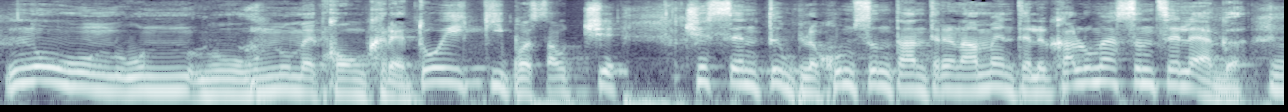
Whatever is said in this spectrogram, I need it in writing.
Nu un, un, un nume concret, o echipă sau ce, ce se întâmplă, cum sunt antrenamentele, ca lumea să înțeleagă. Uh,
